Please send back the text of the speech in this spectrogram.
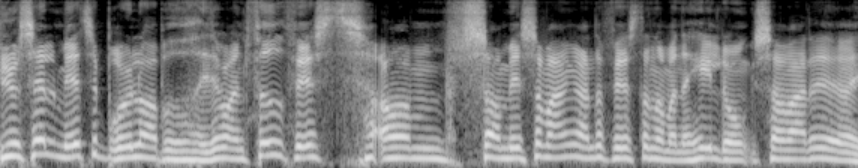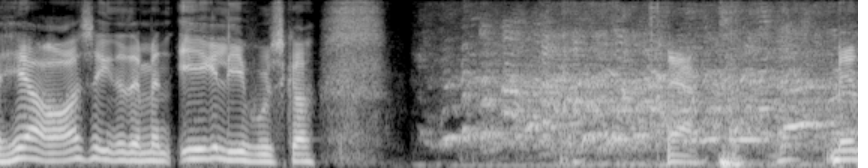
Vi var selv med til brylluppet. Det var en fed fest, og som med så mange andre fester, når man er helt ung, så var det her også en af dem, man ikke lige husker. Ja. Men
